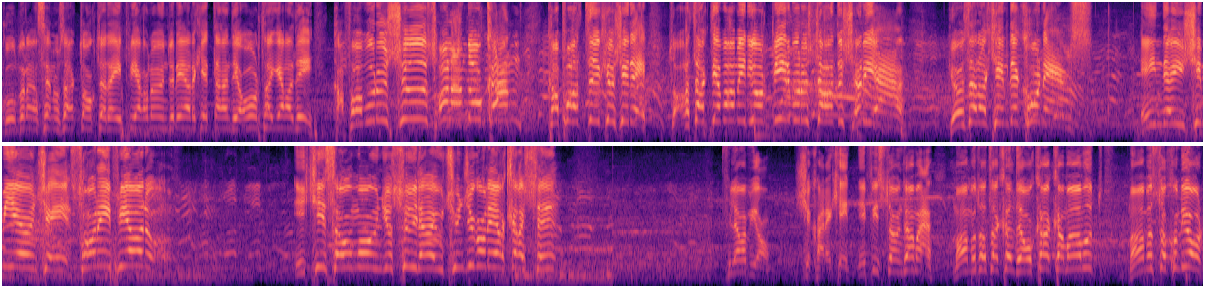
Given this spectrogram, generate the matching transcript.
Gulbransen uzak noktada Epiano öndüre hareketlendi. Orta geldi. Kafa vuruşu. Son anda Okan. Kapattığı köşede. Atak devam ediyor. Bir vuruş daha dışarıya. Gözler hakemde Koners. Ende Işimiye önce. Sonra Epiano. İki savunma oyuncusuyla üçüncü gole yaklaştı. Flavio. Şık hareket. Nefis döndü ama Mahmut'a takıldı. Okaka Mahmut. Mahmut sokuluyor.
